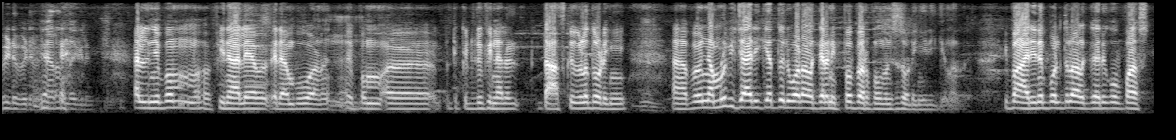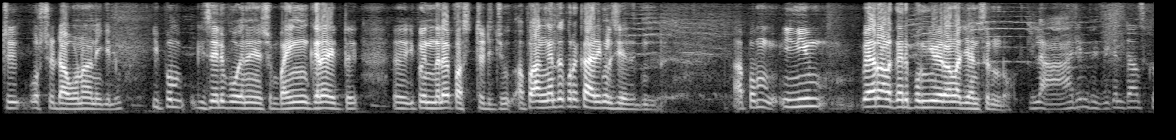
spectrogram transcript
വിട് വിട് വേറെ എന്തെങ്കിലും അല്ല ഇനിയിപ്പം ഫിനാലെ വരാൻ പോവാണ്. ഇപ്പം ടിക്കറ്റ് ഫിനാലെ ടാസ്കുകൾ തുടങ്ങി. അപ്പം നമ്മൾ വിചാരിക്കാത്ത ഒരുപാട് ആൾക്കാരാണ് ഇപ്പോൾ പെർഫോമൻസ് തുടങ്ങിയിരിക്കുന്നത്. ഇപ്പം ആര്യനെ പോലത്തെ ആൾക്കാർ ഫസ്റ്റ് കുറച്ച് ഡൗൺ ആണെങ്കിലും ഇപ്പം ഗിസയിൽ പോയതിനു ശേഷം ഭയങ്കരമായിട്ട് ഇപ്പം ഇന്നലെ ഫസ്റ്റ് അടിച്ചു. അപ്പം അങ്ങനത്തെ കുറേ കാര്യങ്ങൾ ചെയ്തിട്ടുണ്ട്. അപ്പം ഇനിയും വേറെ ആൾക്കാർ പൊങ്ങി വരാനുള്ള ചാൻസ് ഉണ്ടോ? ഇല്ല ആരും ഫിസിക്കൽ ടാസ്ക്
